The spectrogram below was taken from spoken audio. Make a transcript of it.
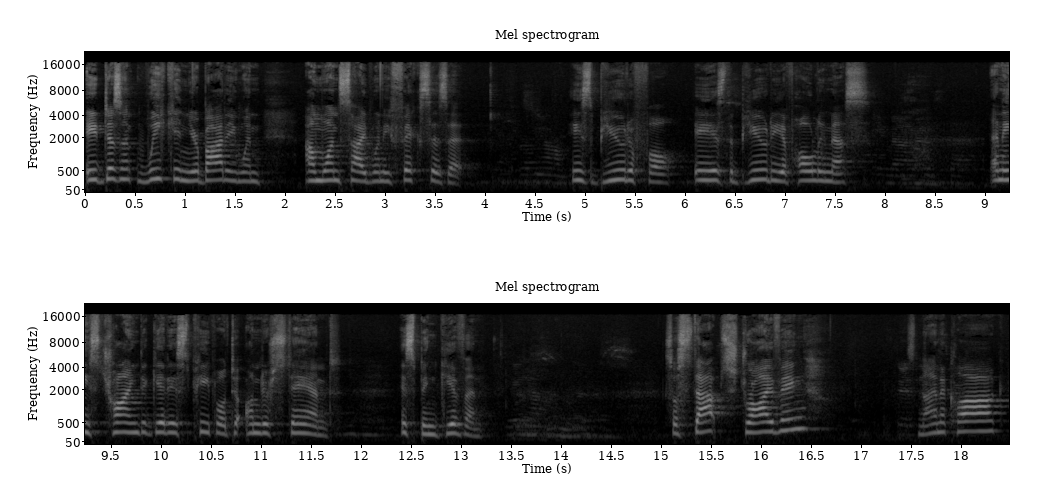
It doesn't weaken your body when on one side when he fixes it. He's beautiful. He is the beauty of holiness. And he's trying to get his people to understand it's been given. So stop striving nine o'clock.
